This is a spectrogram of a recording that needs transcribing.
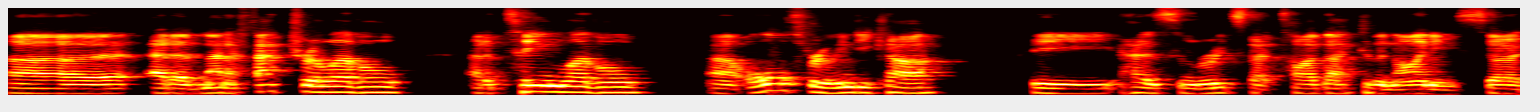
uh, at a manufacturer level, at a team level, uh, all through IndyCar. He has some roots that tie back to the 90s. So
